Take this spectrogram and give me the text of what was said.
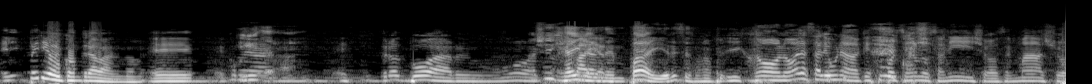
El Imperio del Contrabando. Eh, ¿Cómo era? Broadboard. Ah, yo dije Island Empire, esa es una película. No, no, ahora sale una que es tipo El Señor de los Anillos, en mayo.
